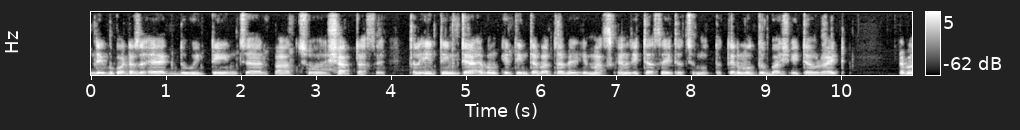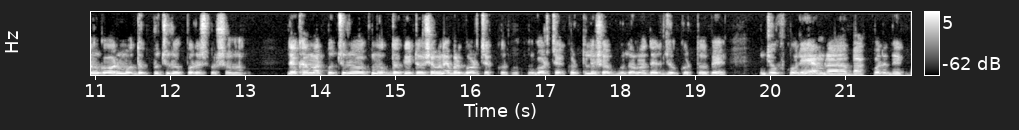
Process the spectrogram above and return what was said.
দেখব কয়টা আছে? এক, দুই, তিন, চার, পাঁচ, ছয়, সাতটা আছে। তাহলে এই তিনটা এবং এই তিনটা বাদ যাবে। এই মাঝখানে যেটা আছে, এটা হচ্ছে মধ্যক। তাহলে মধ্যক বাইশ, এটাও রাইট এবং গড়, মধ্যক প্রচুরক পরস্পর সমান। দেখো আমার প্রচুরক মধ্যক, এটাও সমান। আবার গড় চেক করব। গড় চেক করতে হলে সবগুলো আমাদের যোগ করতে হবে। যোগ করে আমরা ভাগ করে দেখব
